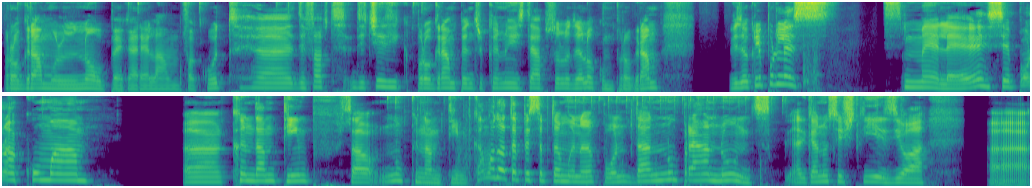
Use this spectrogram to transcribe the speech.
programul nou pe care l-am făcut. Uh, de fapt, de ce zic program? Pentru că nu este absolut deloc un program. Videoclipurile mele se pun acum uh, când am timp sau nu când am timp, cam o dată pe săptămână pun, dar nu prea anunț, adică nu se știe ziua uh,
